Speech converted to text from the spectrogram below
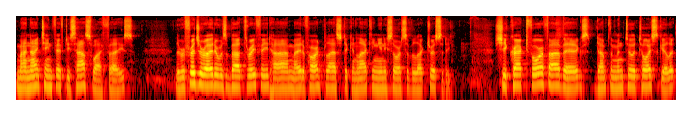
my 1950s housewife phase. The refrigerator was about three feet high, made of hard plastic, and lacking any source of electricity. She cracked four or five eggs, dumped them into a toy skillet,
